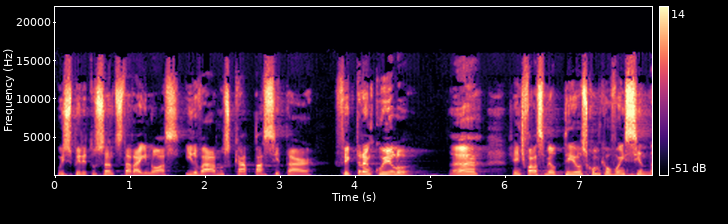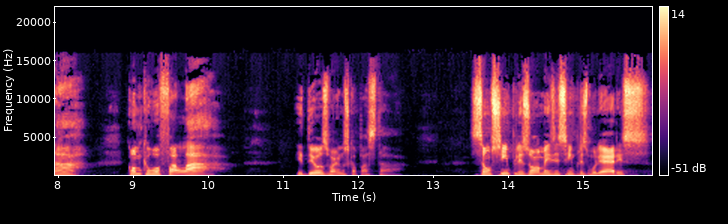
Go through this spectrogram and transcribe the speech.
O Espírito Santo estará em nós e vai nos capacitar. Fique tranquilo, Hã? A gente fala assim: meu Deus, como que eu vou ensinar? Como que eu vou falar? E Deus vai nos capacitar. São simples homens e simples mulheres,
